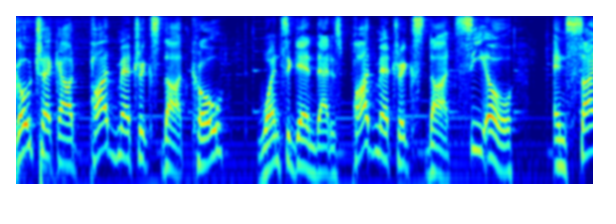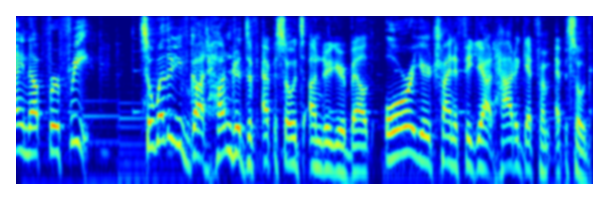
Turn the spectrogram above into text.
go check out podmetrics.co. Once again, that is podmetrics.co and sign up for free. So, whether you've got hundreds of episodes under your belt or you're trying to figure out how to get from episode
